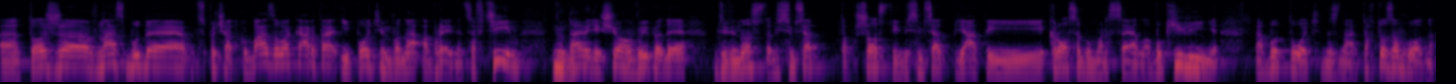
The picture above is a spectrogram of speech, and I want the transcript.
Е, Тож е, в нас буде спочатку базова карта, і потім вона апгрейднеться. Втім, ну навіть якщо вам випаде 90, 86, 85 крос або Марсело, або Кіліні, або Тоті, не знаю, та хто завгодно.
